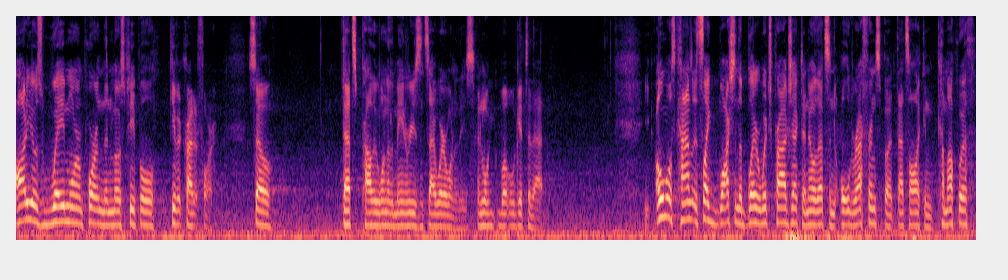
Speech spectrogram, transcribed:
Audio is way more important than most people give it credit for. So that's probably one of the main reasons I wear one of these, and we'll, we'll we'll get to that. Almost constant, it's like watching the Blair Witch Project. I know that's an old reference, but that's all I can come up with.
